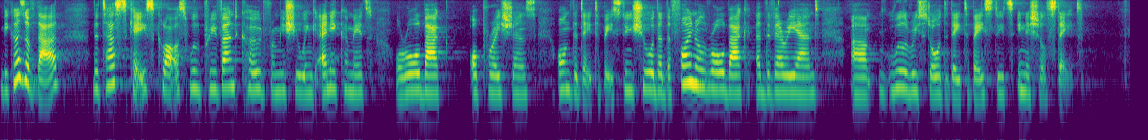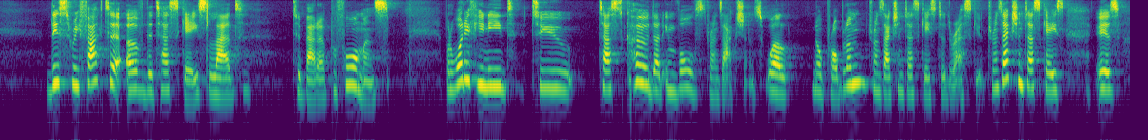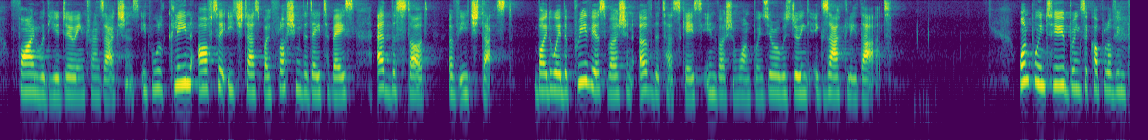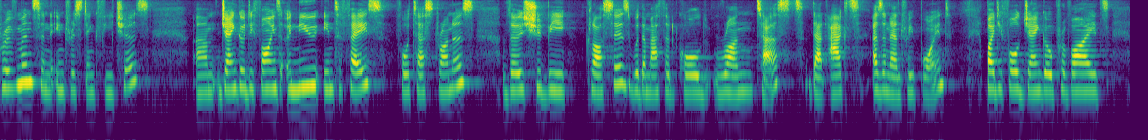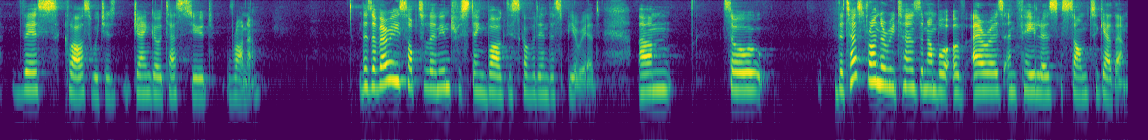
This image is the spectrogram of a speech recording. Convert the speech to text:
Because of that, the test case class will prevent code from issuing any commits or rollback operations on the database to ensure that the final rollback at the very end um, will restore the database to its initial state. This refactor of the test case led to better performance. But what if you need to test code that involves transactions? Well, no problem, transaction test case to the rescue. Transaction test case is fine with you doing transactions. It will clean after each test by flushing the database at the start of each test. By the way, the previous version of the test case in version 1.0 was doing exactly that. 1.2 brings a couple of improvements and interesting features. Um, Django defines a new interface for test runners. Those should be classes with a method called run tests that acts as an entry point. By default, Django provides this class, which is Django test suite runner. There's a very subtle and interesting bug discovered in this period. Um, so the test runner returns the number of errors and failures summed together.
